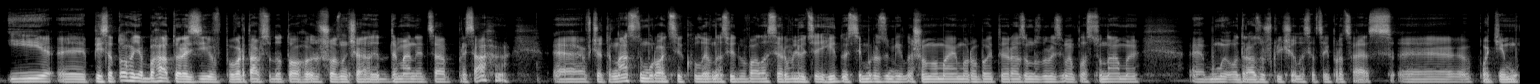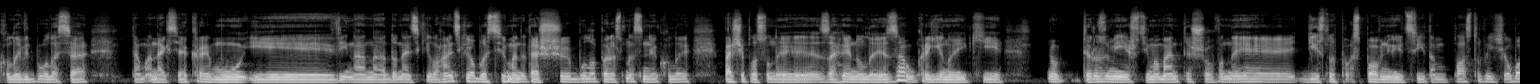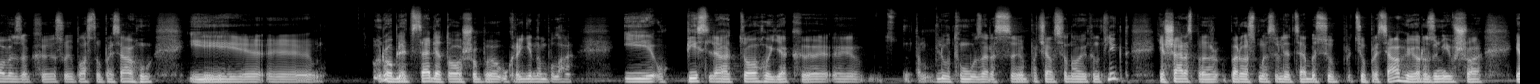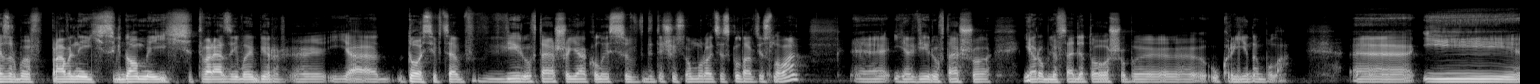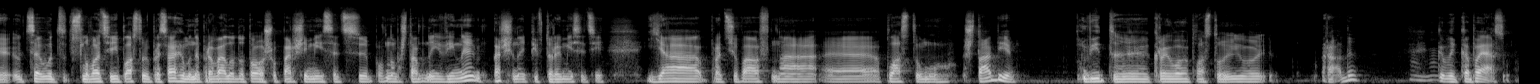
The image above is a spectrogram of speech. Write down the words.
І е, після того я багато разів повертався до того, що означає для мене ця присяга. Е, в 2014 році, коли в нас відбувалася революція гідності, ми розуміли, що ми маємо робити разом з друзями-пластунами, е, бо ми одразу ж включилися в цей процес. Е, потім, коли відбулася там анексія Криму і війна на Донецькій і Луганській області, в мене теж було переосмислення, коли перші пластуни загинули за Україну, які ну, ти розумієш в ці моменти, що вони дійсно сповнюють свій там пластовий обов'язок, е, свою пластову присягу і. Е, роблять все для того, щоб Україна була. І після того, як е, е, там в лютому зараз почався новий конфлікт, я ще раз переосмислив для себе цю цю присягу. Я розумів, що я зробив правильний свідомий тверезий вибір. І Я досі в це вірю в те, що я колись в 2007 році складав ті слова. Я вірю в те, що я роблю все для того, щоб Україна була. Е, І це от слова цієї пластової присяги мене привело до того, що перший місяць повномасштабної війни, перші навіть півтори місяці, я працював на е, пластовому штабі від е, краєвої пластової ради КПСу.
